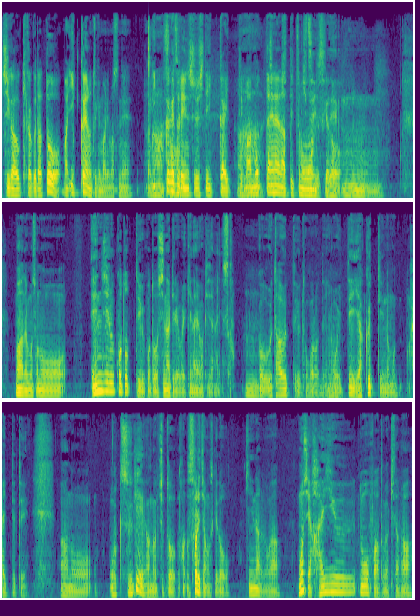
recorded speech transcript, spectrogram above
違う企画だと、まあ1回の時もありますね。あー1ヶ月練習して1回って、まあもったいないなっていつも思うんですけど。ねうん。まあでもその、演じることっていうことをしなければいけないわけじゃないですか。うんこう歌うっていうところでおいて、役っていうのも入ってて、あの、僕すげえ、あの、ちょっと、はそれちゃうんですけど、気になるのが、もし俳優のオファーとか来たら、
